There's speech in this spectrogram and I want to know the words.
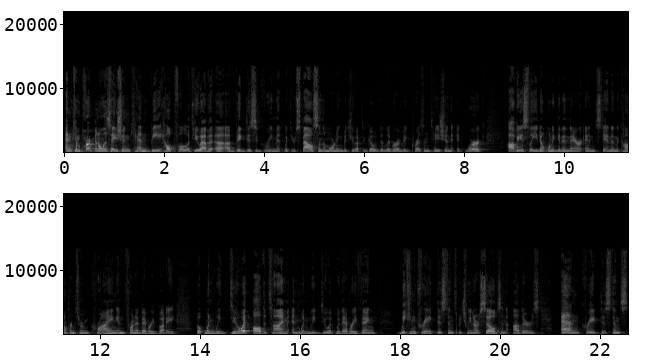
And compartmentalization can be helpful if you have a, a big disagreement with your spouse in the morning, but you have to go deliver a big presentation at work Obviously, you don't want to get in there and stand in the conference room crying in front of everybody. But when we do it all the time and when we do it with everything, we can create distance between ourselves and others and create distance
